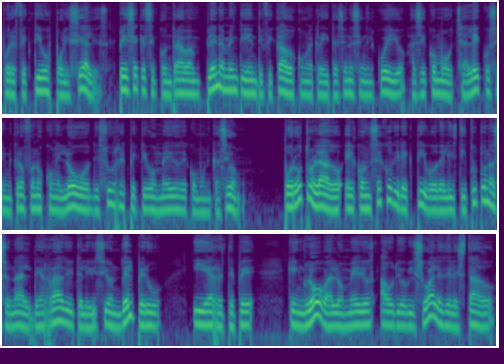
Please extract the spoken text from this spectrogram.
por efectivos policiales, pese a que se encontraban plenamente identificados con acreditaciones en el cuello, así como chalecos y micrófonos con el logo de sus respectivos medios de comunicación. Por otro lado, el Consejo Directivo del Instituto Nacional de Radio y Televisión del Perú, IRTP, que engloba los medios audiovisuales del Estado,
